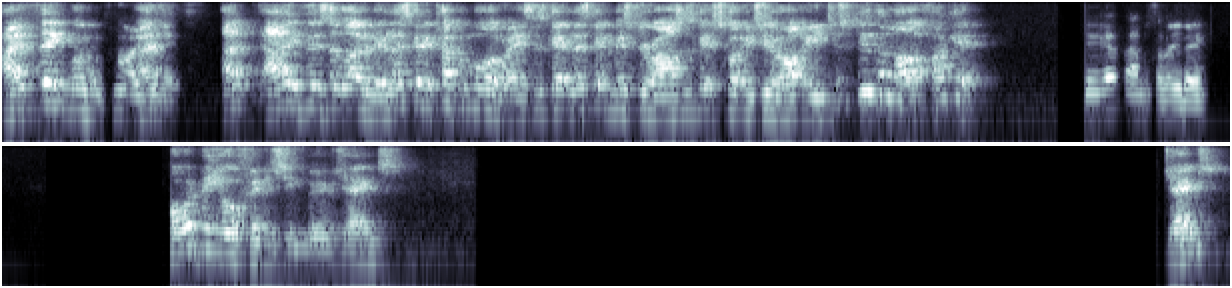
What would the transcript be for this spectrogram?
I think we're. I, minutes. I, I think there's a load here. Let's get a couple more. Race. Let's get let's get Mr. Ross. Let's get Scotty Too Hotty. Just do the lot. Fuck it. Yep, absolutely. What would be your finishing move, James? James?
